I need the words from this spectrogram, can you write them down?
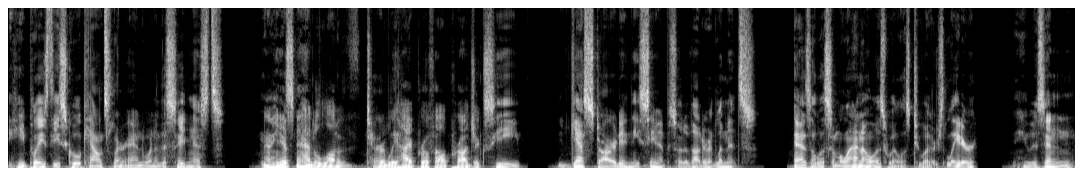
He plays the school counselor and one of the Satanists. Now, he hasn't had a lot of terribly high profile projects. He guest starred in the same episode of Outer Limits as Alyssa Milano, as well as two others later. He was in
